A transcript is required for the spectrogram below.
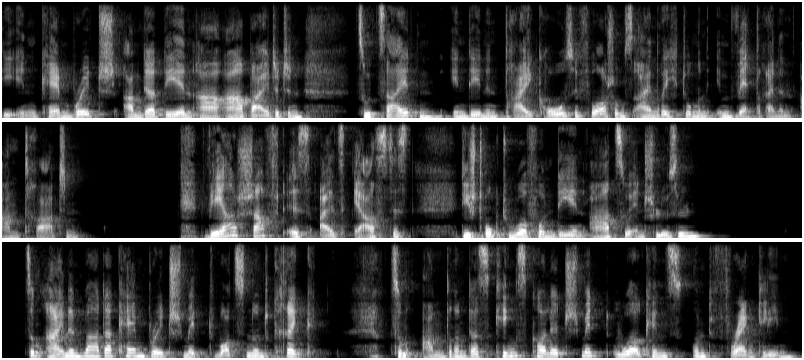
die in Cambridge an der DNA arbeiteten, zu Zeiten, in denen drei große Forschungseinrichtungen im Wettrennen antraten. Wer schafft es als erstes, die Struktur von DNA zu entschlüsseln? Zum einen war da Cambridge mit Watson und Crick, zum anderen das King's College mit Wilkins und Franklin.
